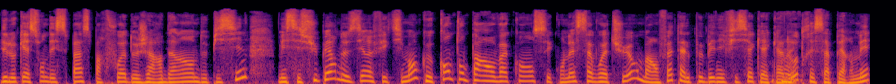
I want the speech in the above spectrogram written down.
des locations d'espaces parfois de jardins, de piscines, mais c'est super de se dire effectivement que quand on part en vacances et qu'on laisse sa voiture, bah en fait elle peut bénéficier à quelqu'un D'autre et ça permet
